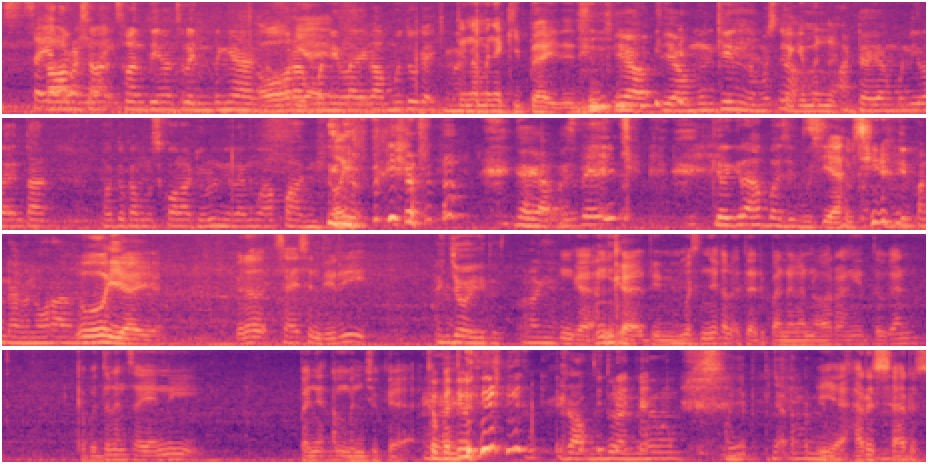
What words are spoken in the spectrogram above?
saya kalau orang selentingan selentingan Oh, orang iya, iya. menilai kamu tuh kayak itu gimana namanya gibah itu ya ya mungkin maksudnya Bagaimana? ada yang menilai entar waktu kamu sekolah dulu nilaimu apa Oh, iya. Enggak, enggak, maksudnya kira-kira apa sih, Bu? siap siap Mungkin pandangan orang oh iya iya kalau saya sendiri enjoy gitu orangnya. enggak enggak din maksudnya kalau dari pandangan orang itu kan kebetulan saya ini banyak temen juga kebetulan Enggak kebetulan tuh memang banyak punya temen. iya harus harus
